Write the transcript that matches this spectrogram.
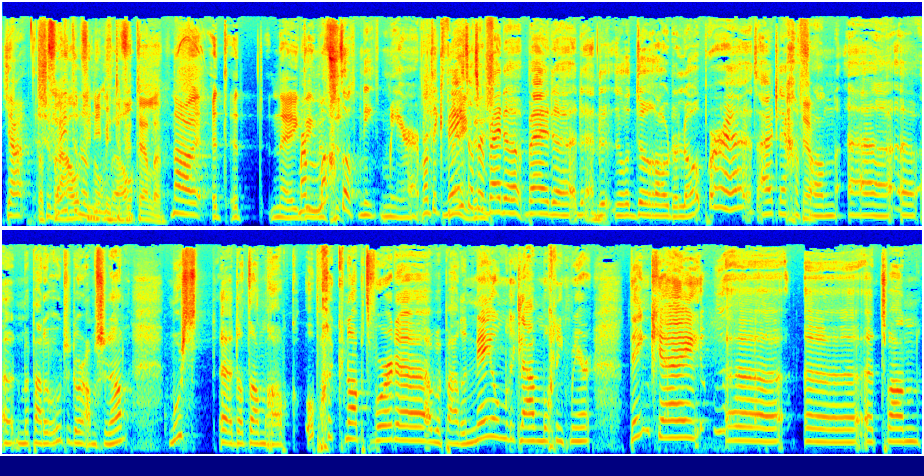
Ja, Dat ze verhaal weten hoef je niet nog meer te wel. vertellen. Nou, het, het, nee, ik Maar denk mag dat, niet meer? Want ik weet Nee, dat er is- bij de, bij de, de, de, de rode loper, hè, het uitleggen Ja. van eh, eh, een bepaalde route door Amsterdam, moest eh, dat dan ook opgeknapt worden. Een bepaalde neonreclame mocht niet meer. Denk jij, eh eh, eh, Twan,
